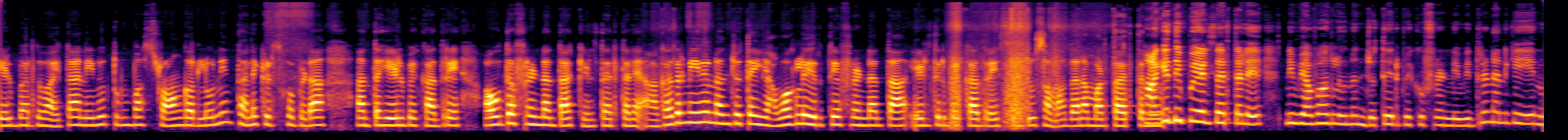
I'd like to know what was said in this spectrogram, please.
ಹೇಳ್ಬಾರ್ದು, ಆಯಿತಾ? ನೀನು ತುಂಬ ಸ್ಟ್ರಾಂಗ್ ಅರ್ಲು, ನೀನು ತಲೆ ಕೆಡಿಸ್ಕೋಬೇಡ ಅಂತ ಹೇಳಬೇಕಾದ್ರೆ, ಹೌದಾ ಫ್ರೆಂಡ್ ಅಂತ ಕೇಳ್ತಾ ಇರ್ತಾಳೆ. ಹಾಗಾದ್ರೆ ನೀನು ನನ್ನ ಜೊತೆ ಯಾವಾಗಲೂ ಇರ್ತೀಯ ಫ್ರೆಂಡ್ ಅಂತ ಹೇಳ್ತಿರ್ಬೇಕಾದ್ರೆ ಸಿದ್ದು ಸಮಾಧಾನ ಮಾಡ್ತಾ ಇರ್ತಾನೆ. ಹಾಗೆ ದೀಪ ಹೇಳ್ತಾ ಇರ್ತಾಳೆ, ನೀವು ಯಾವಾಗಲೂ ನನ್ನ ಜೊತೆ ಇರಬೇಕು ಫ್ರೆಂಡ್ ನೀವಿದ್ರೆ ನನಗೆ ಏನು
